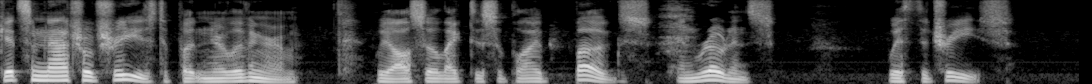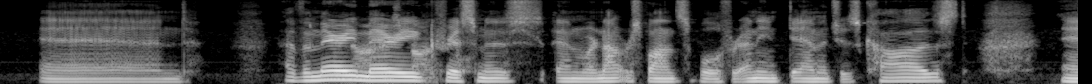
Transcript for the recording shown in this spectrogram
Get some natural trees to put in your living room. We also like to supply bugs and rodents with the trees. And have a merry, merry. Christmas. And we're not responsible for any damages caused. And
